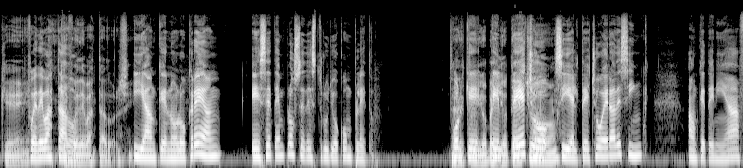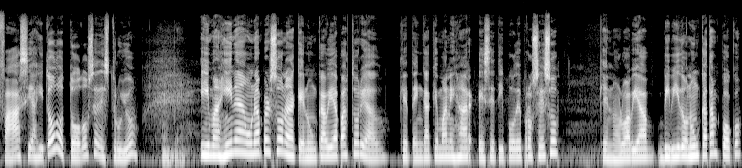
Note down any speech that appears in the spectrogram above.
que fue devastador. que fue devastador sí. Y aunque no lo crean, ese templo se destruyó completo. Porque destruyó, el techo, sí, el techo era de zinc, aunque tenía fascias y todo, todo se destruyó. Ok. Imagina una persona que nunca había pastoreado, que tenga que manejar ese tipo de procesos, que no lo había vivido nunca tampoco.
